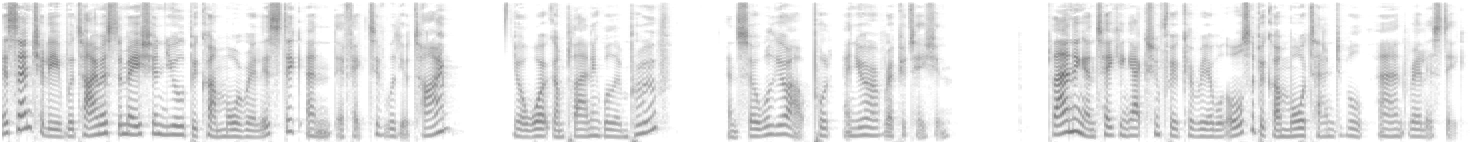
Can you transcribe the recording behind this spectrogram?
Essentially, with time estimation, you'll become more realistic and effective with your time. Your work and planning will improve, and so will your output and your reputation. Planning and taking action for your career will also become more tangible and realistic.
